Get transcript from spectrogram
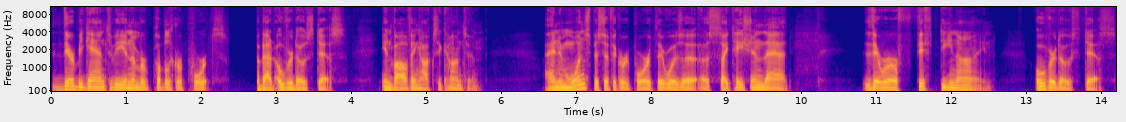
there began to be a number of public reports about overdose deaths involving OxyContin. And in one specific report, there was a, a citation that there were 59 overdose deaths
